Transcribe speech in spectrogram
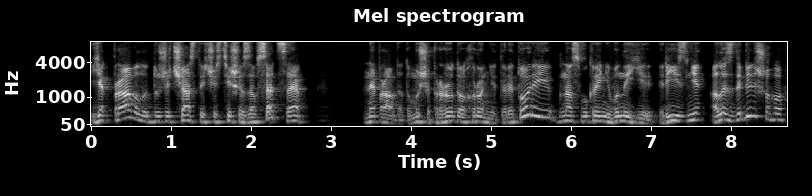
Як правило, дуже часто і частіше за все це. Неправда, тому що природоохоронні території в нас в Україні вони є різні, але здебільшого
